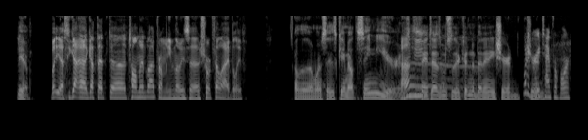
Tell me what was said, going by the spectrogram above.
Yeah. But yes, he got uh, got that uh, tall man vibe from him, even though he's a short fella, I believe. Although I want to say this came out the same year as Ah. Phantasm, so there couldn't have been any shared. What a shared- great time for horror.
